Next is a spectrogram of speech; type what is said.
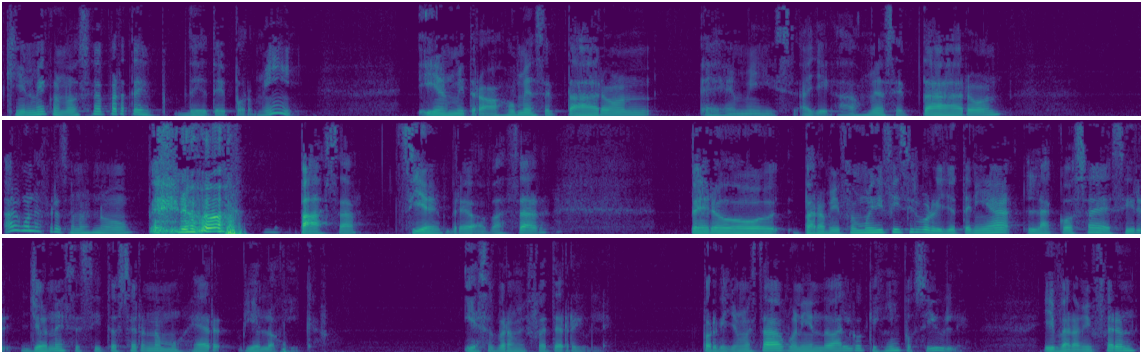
¿quién me conoce aparte de, de por mí? Y en mi trabajo me aceptaron, eh, mis allegados me aceptaron, algunas personas no, pero pasa, siempre va a pasar. Pero para mí fue muy difícil porque yo tenía la cosa de decir, yo necesito ser una mujer biológica. Y eso para mí fue terrible. Porque yo me estaba poniendo algo que es imposible. Y para mí fueron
